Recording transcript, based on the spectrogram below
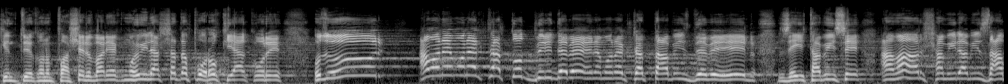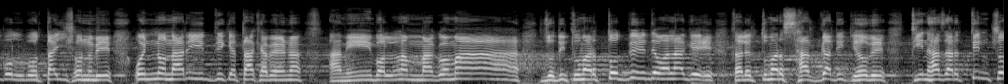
কিন্তু এখন পাশের বাড়ি এক মহিলার সাথে পরকিয়া করে, হুজুর, আমার একটা তদবির দেবেন, এমন একটা তাবিজ দেবেন, যেই তাবিজে আমার স্বামীর আমি যা বলব তাই শুনবে, অন্য নারীর দিকে তাকাবে না। আমি বললাম মাগো মা, যদি তোমার তদবির দেওয়া লাগে, তাহলে তোমার সাদগা দিতে হবে তিন হাজার তিনশো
